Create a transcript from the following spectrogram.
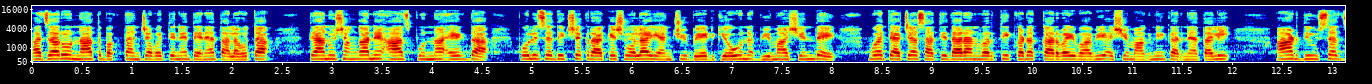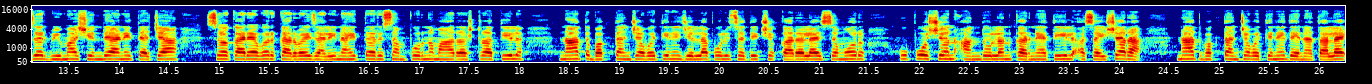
हजारो नाथ भक्तांच्या वतीने देण्यात आला होता. त्या अनुषंगाने आज पुन्हा एकदा पोलीस अधीक्षक राकेश ओला यांची भेट घेऊन भीमा शिंदे व त्याच्या साथीदारांवरती कडक कारवाई व्हावी अशी मागणी करण्यात आली. आठ दिवसात जर भीमा शिंदे आणि त्याच्या सहकार्यावर कारवाई झाली नाही तर संपूर्ण महाराष्ट्रातील नाथ भक्तांच्या वतीने जिल्हा पोलीस अधीक्षक कार्यालयासमोर उपोषण आंदोलन करण्यात येईल असा इशारा नाथ भक्तांच्या वतीने देण्यात आलाय.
